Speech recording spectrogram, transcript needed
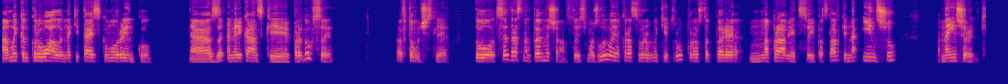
а ми конкурували на китайському ринку а, з американською продукцією, в тому числі, то це дасть нам певний шанс. Тобто, можливо, якраз виробники труб просто перенаправлять свої поставки на іншу, на інші ринки.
